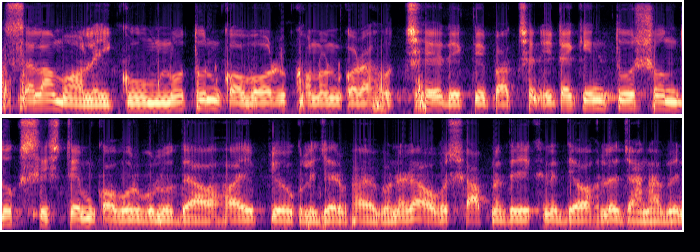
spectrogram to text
আসসালামু আলাইকুম। নতুন কবর খনন করা হচ্ছে দেখতে পাচ্ছেন। এটা কিন্তু সন্দুক সিস্টেম কবরগুলো দেওয়া হয়, প্রিয় কলেজের ভাই বোনেরা। অবশ্যই আপনাদের এখানে দেওয়া হলে জানাবেন।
